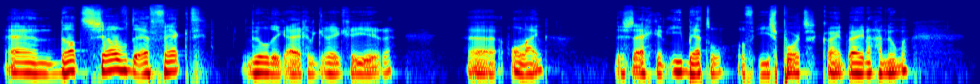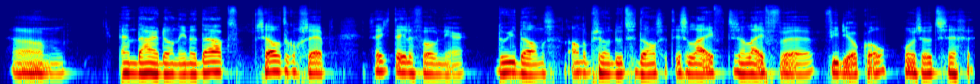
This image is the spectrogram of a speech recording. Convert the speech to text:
En datzelfde effect wilde ik eigenlijk recreëren eh, online. Dus het is eigenlijk een e-battle of e-sport, kan je het bijna gaan noemen. Ehm, en daar dan inderdaad, hetzelfde concept. Zet je telefoon neer, doe je dans. De andere persoon doet zijn dans. Het is live, het is een live eh videocall, om het zo te zeggen.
